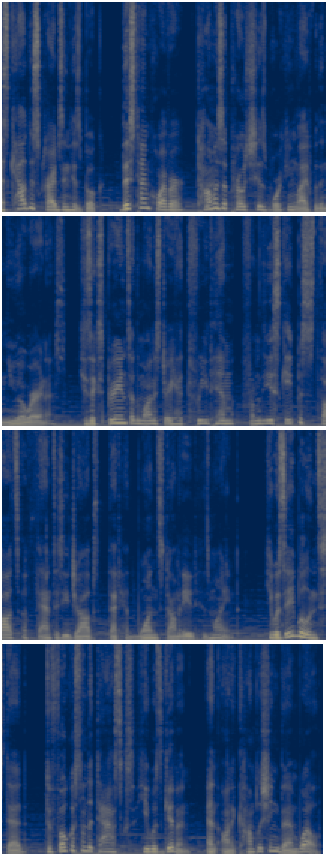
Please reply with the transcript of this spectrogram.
As Cal describes in his book, this time however, Thomas approached his working life with a new awareness. His experience at the monastery had freed him from the escapist thoughts of fantasy jobs that had once dominated his mind. He was able instead to focus on the tasks he was given and on accomplishing them well.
